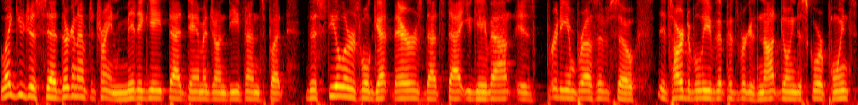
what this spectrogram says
like you just said, they're going to have to try and mitigate that damage on defense, but the Steelers will get theirs. That stat you gave out is pretty impressive. So it's hard to believe that Pittsburgh is not going to score points.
